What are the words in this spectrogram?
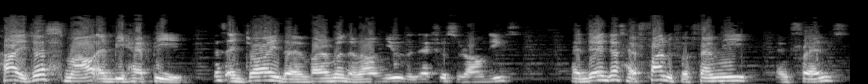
Hi, just smile and be happy. Just enjoy the environment around you, the natural surroundings, and then just have fun with your family and friends.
